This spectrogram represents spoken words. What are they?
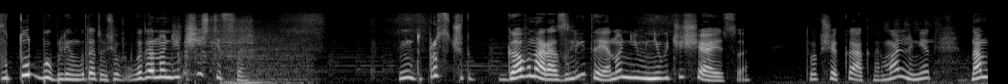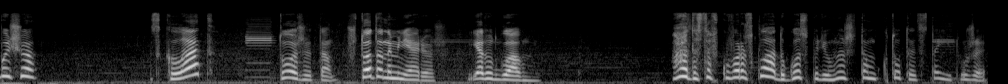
Вот тут бы, блин, вот это все. Вот оно не чистится. Ну, это просто что-то говна разлитое, оно не, не вычищается. Это вообще как? Нормально, нет? Нам бы еще склад тоже там. Что ты на меня орешь? Я тут главный. А, доставку вору складу, господи, у нас же там кто-то стоит уже.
